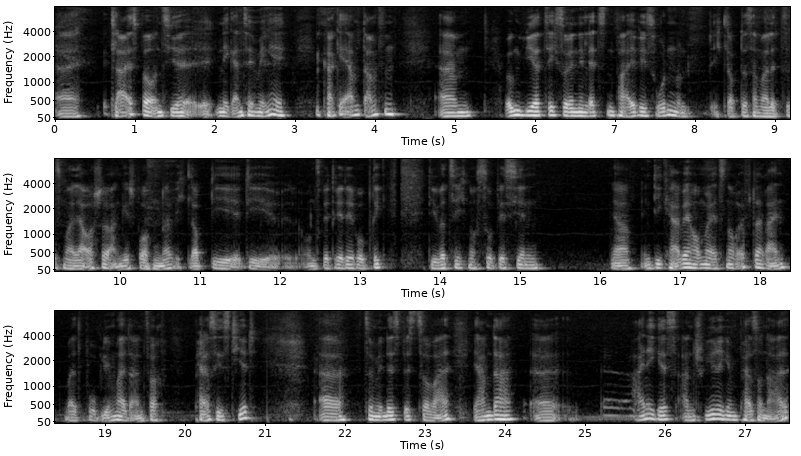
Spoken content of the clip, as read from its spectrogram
Äh, klar ist bei uns hier äh, eine ganze Menge Kacke am Dampfen. Ähm, irgendwie hat sich so in den letzten paar Episoden, und ich glaube, das haben wir letztes Mal ja auch schon angesprochen, ne? ich glaube, die, die, unsere dritte Rubrik, die wird sich noch so ein bisschen, ja, in die Kerbe hauen wir jetzt noch öfter rein, weil das Problem halt einfach persistiert, äh, zumindest bis zur Wahl. Wir haben da äh, einiges an schwierigem Personal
